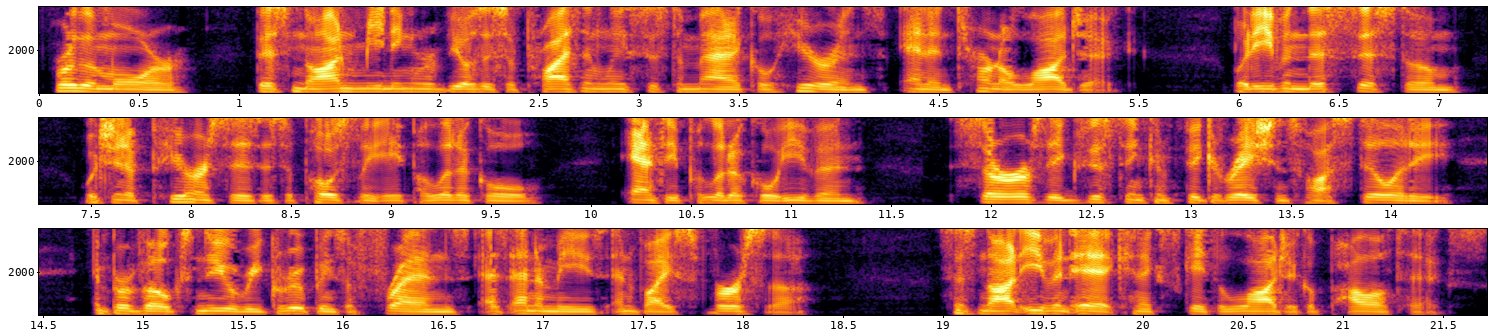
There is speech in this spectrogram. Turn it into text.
Furthermore, this non meaning reveals a surprisingly systematic coherence and internal logic, but even this system which in appearances is supposedly apolitical, anti political even, serves the existing configurations of hostility and provokes new regroupings of friends as enemies and vice versa, since not even it can escape the logic of politics.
